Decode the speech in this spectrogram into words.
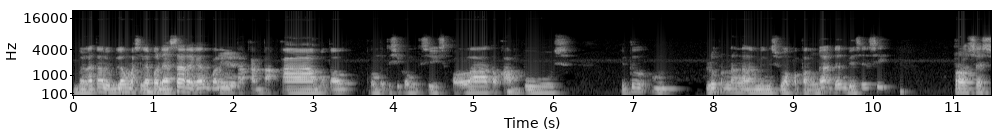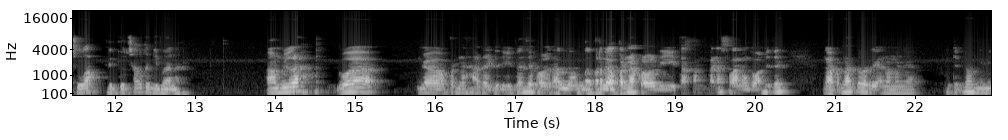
ibaratnya lu bilang masih level dasar ya kan paling Iya. takam-takam atau kompetisi-kompetisi sekolah atau kampus itu lu pernah ngalamin suap apa enggak dan biasanya sih proses suap di futsal tuh gimana? alhamdulillah gue nggak pernah ada gitu-gituan sih kalau lu nggak pernah nggak pernah kalau di takam karena selama gue wasitin nggak pernah tuh ada yang namanya ngintip dong gini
